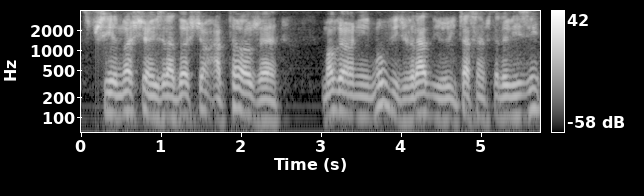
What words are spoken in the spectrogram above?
z przyjemnością i z radością, a to, że mogę o niej mówić w radiu i czasem w telewizji,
